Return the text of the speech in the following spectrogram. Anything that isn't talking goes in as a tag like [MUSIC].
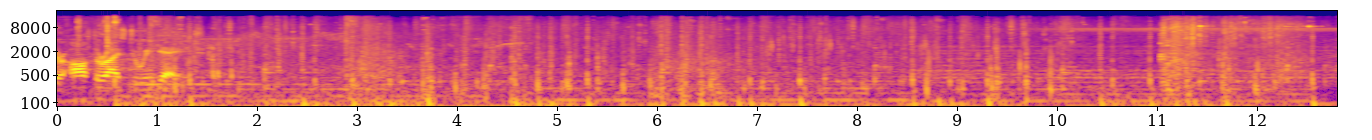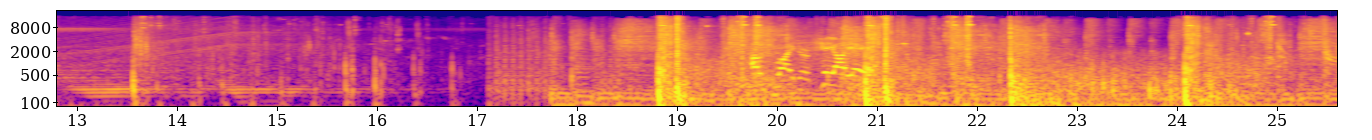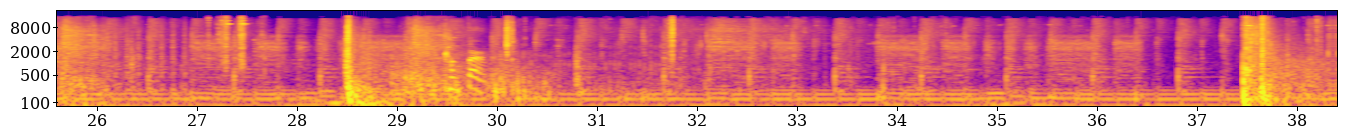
You're authorized to engage. Outrider, KIA. Confirmed.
